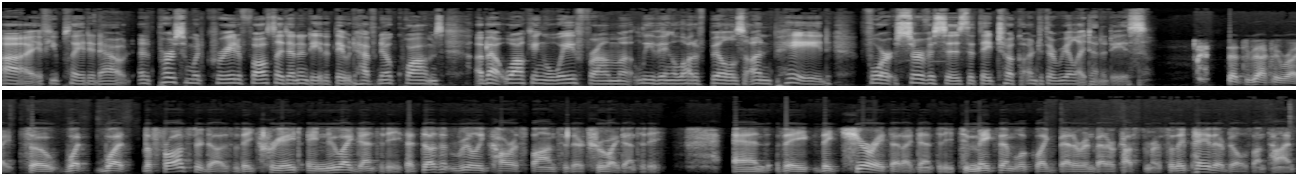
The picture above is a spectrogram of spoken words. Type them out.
uh, if you played it out, a person would create a false identity that they would have no qualms about walking away from, leaving a lot of bills unpaid for services that they took under their real identities. That's exactly right. So what what the fraudster does is they create a new identity that doesn't really correspond to their true identity and they they curate that identity to make them look like better and better customers. So they pay their bills on time,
